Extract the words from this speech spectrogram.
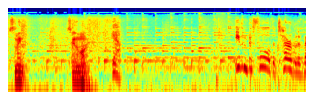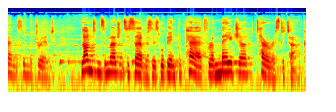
Samina, see you in the morning. Yeah. Even before the terrible events in Madrid, London's emergency services were being prepared for a major terrorist attack.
